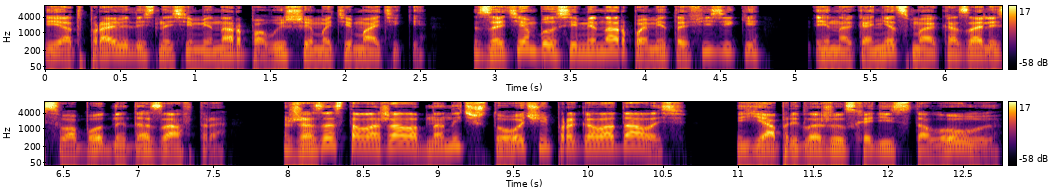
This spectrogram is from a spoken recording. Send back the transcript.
и отправились на семинар по высшей математике. Затем был семинар по метафизике, и, наконец, мы оказались свободны до завтра. Жозе стала жалобно ныть, что очень проголодалась. Я предложил сходить в столовую,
